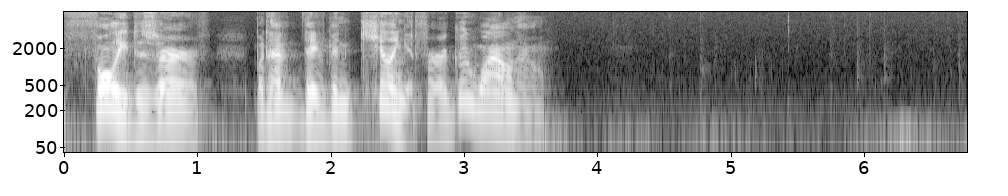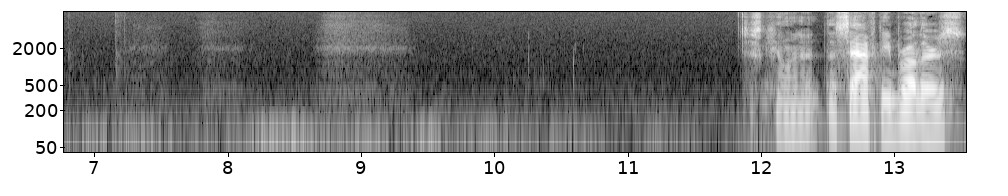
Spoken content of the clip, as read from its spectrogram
fully deserve, but have they've been killing it for a good while now. Just killing it. The Safdie brothers,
